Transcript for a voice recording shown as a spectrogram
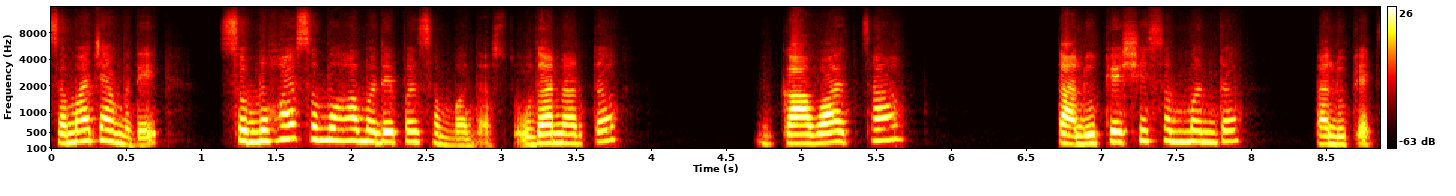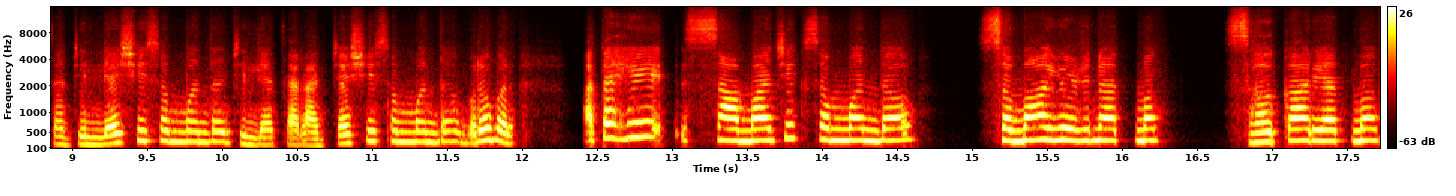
समाजामध्ये समूहा समूहामध्ये पण संबंध असतो. उदाहरणार्थ गावाचा तालुक्याशी संबंध तालुक्याचा जिल्ह्याशी संबंध जिल्ह्याचा राज्याशी संबंध बरोबर? आता हे सामाजिक संबंध समायोजनात्मक सहकार्यात्मक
